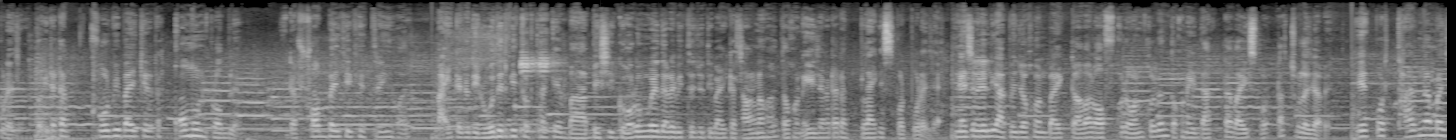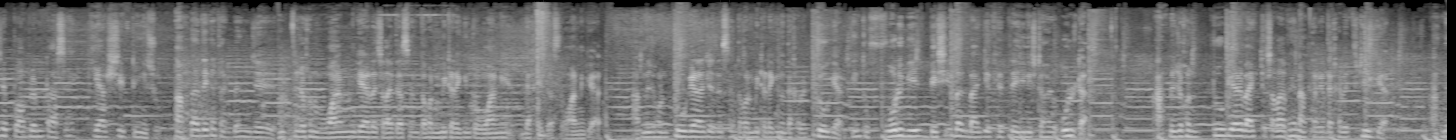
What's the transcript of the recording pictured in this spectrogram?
পড়ে যায়। তো এটা একটা ফোর বি বাইকের একটা কমন প্রবলেম এটা সব বাইকের ক্ষেত্রেই হয়। বাইকটা যদি রোদের ভিতর থাকে বা বেশি গরম ওয়েদারের ভিতরে যদি বাইকটা চালানো হয়, তখন এই জায়গাটা একটা ব্ল্যাক স্পট পড়ে যায়। ন্যাচারালি আপনি যখন বাইকটা আবার অফ করে অন করবেন, তখন এই দাগটা বা স্পটটা চলে যাবে। এরপর থার্ড নাম্বার যে প্রবলেমটা আছে গিয়ার শিফটিং ইস্যু আপনারা দেখে থাকবেন যে, আপনি যখন ওয়ান গিয়ারে চালাইতেছেন, তখন মিটারে কিন্তু ওয়ান দেখাইতেছে ওয়ান গিয়ার আপনি যখন টু গিয়ারে যেতেছেন, তখন মিটারে কিন্তু দেখাবে টু গিয়ার কিন্তু ফোর বি বেশিরভাগ বাইকের ক্ষেত্রে এই জিনিসটা হয় উল্টা। আপনি যখন টু গিয়ার বাইকটা চালাবেন, আপনাকে দেখাবে থ্রি গিয়ার আপনি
